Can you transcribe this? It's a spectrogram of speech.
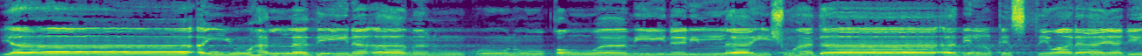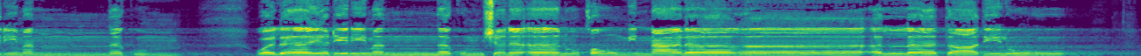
يا أيها الذين آمنوا كونوا قوامين لله شهداء بالقسط ولا يجرمنكم ولا يجرمنكم شنآن قوم على ألا تعدلوا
